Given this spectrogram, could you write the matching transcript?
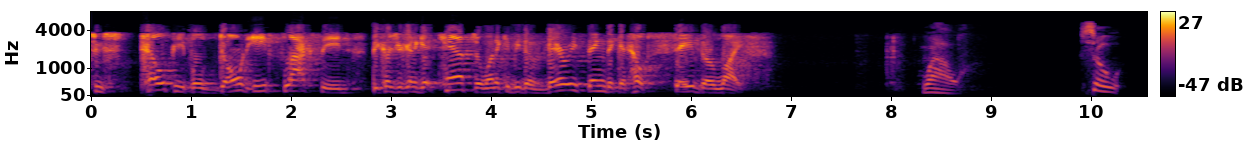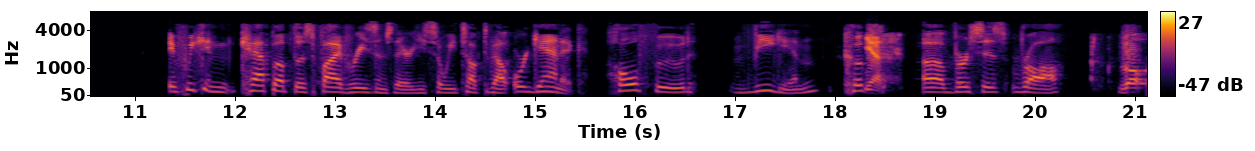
to tell people don't eat flax seeds because you're going to get cancer when it could be the very thing that could help save their life. Wow. So if we can cap up those five reasons there, so we talked about organic, whole food, vegan, cooked yes. uh, versus raw. Well,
